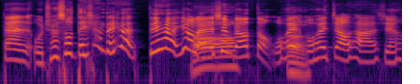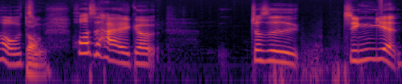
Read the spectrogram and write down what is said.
但我就会说，等一下，等一下，等一下，要来了，先不要动。我会、嗯我会叫他先 hold 住懂，，或是还有一个就是经验，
